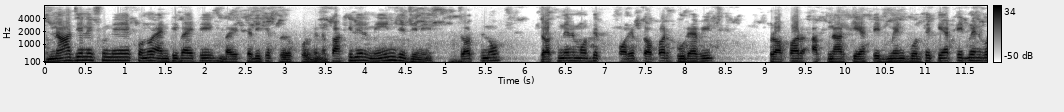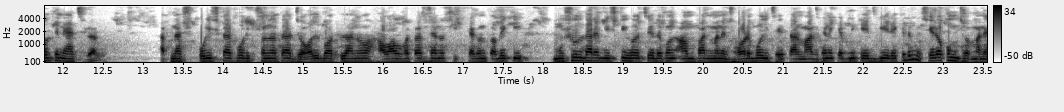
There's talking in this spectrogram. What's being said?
না জেনে শুনে কোনো অ্যান্টিবায়োটিক বা ইত্যাদিকে প্রয়োগ করবে না। পাখিদের মেইন যে জিনিস, যত্ন, যত্নের মধ্যে পরে প্রপার ফুড হ্যাবিট প্রপার আপনার কেয়ার ট্রিটমেন্ট বলতে কেয়ার ট্রিটমেন্ট বলতে ন্যাচারাল আপনার পরিষ্কার পরিচ্ছন্নতা, জল বদলানো, হাওয়া বাতাস যেন ঠিকঠাক তবে কি মুসুলধারে বৃষ্টি হচ্ছে দেখুন আমফান মানে ঝড় বইছে, তার মাঝখানে কি আপনি কেজ গিয়ে রেখে দেবেন? সেরকম মানে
